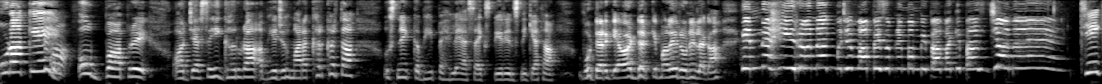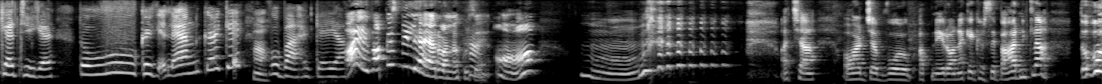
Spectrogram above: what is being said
उड़ा के? हाँ। ओ बाप रे। और जैसे ही घर उड़ा अब ये जो हमारा खरखर था उसने कभी पहले ऐसा एक्सपीरियंस नहीं किया था। वो डर गया और डर के मारे रोने लगा नहीं रौनक मुझे वापस अपने मम्मी पापा के पास जाना है। ठीक है ठीक है। तो वो करके लैंड करके हाँ। वो बाहर गया। आए वापस भी ले आया रौनक उसे। आ हम्म। अच्छा और जब वो अपने रौनक के घर से बाहर निकला तो वो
